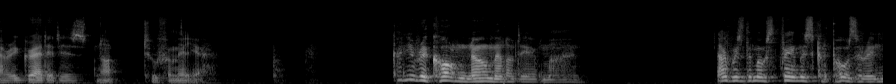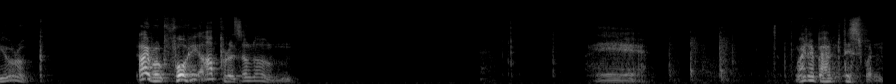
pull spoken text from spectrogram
I regret it is not too familiar. can you recall no melody of mine? I was the most famous composer in Europe. I wrote 40 operas alone. Here. What about this one?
